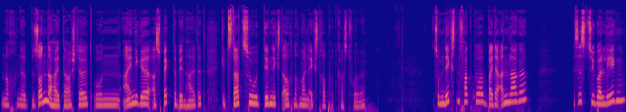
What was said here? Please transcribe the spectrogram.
noch eine Besonderheit darstellt und einige Aspekte beinhaltet, gibt's dazu demnächst auch nochmal eine extra Podcast-Folge. Zum nächsten Faktor bei der Anlage. Es ist zu überlegen,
